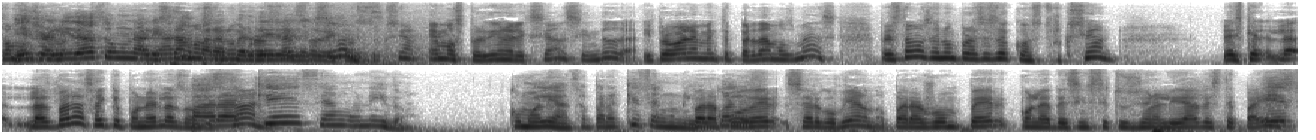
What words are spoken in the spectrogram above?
en realidad son una alianza para perder elecciones. De construcción. Hemos perdido una elección sin duda y probablemente perdamos más, pero estamos en un proceso de construcción. Es que las varas hay que ponerlas donde están. ¿Para qué se han unido? Como alianza, ¿para qué se han unido? Para poder ser gobierno, para romper con la desinstitucionalidad de este país,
